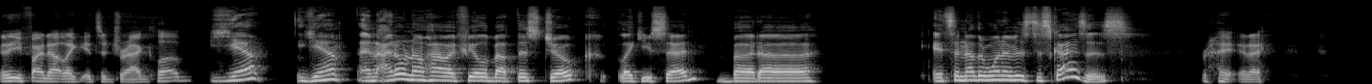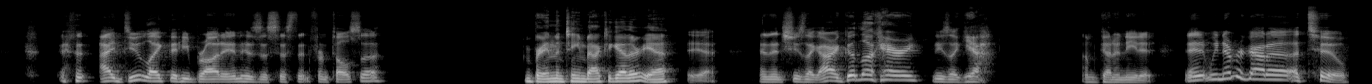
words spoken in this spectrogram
then you find out like it's a drag club. Yeah. Yeah, and I don't know how I feel about this joke like you said, but uh it's another one of his disguises. Right, and I I do like that he brought in his assistant from Tulsa. Bring the team back together, yeah. Yeah. And then she's like, All right, good luck, Harry. And he's like, Yeah, I'm gonna need it. And we never got a, a two.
